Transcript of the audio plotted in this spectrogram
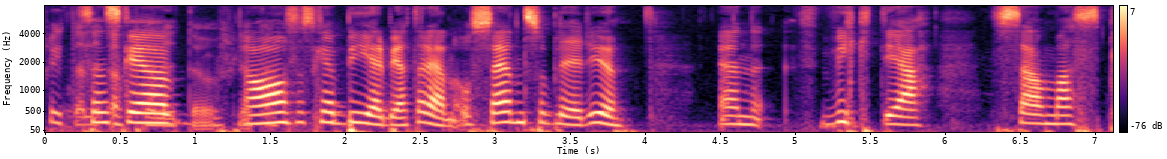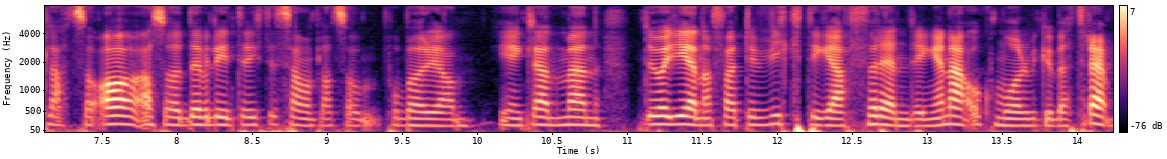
flytta Sen ska jag- lite och flytta. Ja, så ska jag bearbeta den och sen så blir det ju en viktiga samma plats som, ja, alltså det är väl inte riktigt samma plats som på början egentligen, men du har genomfört de viktiga förändringarna och mår mycket bättre.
